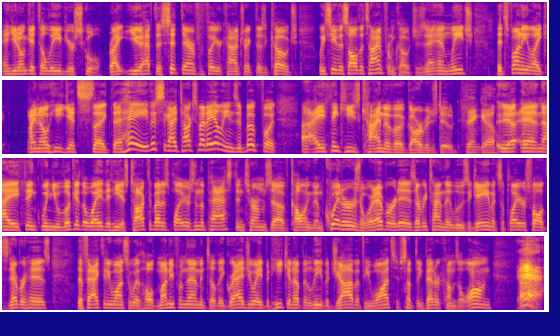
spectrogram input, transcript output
and you don't get to leave your school, right? You have to sit there and fulfill your contract as a coach. We see this all the time from coaches. And Leach, it's funny, like I know he gets like the hey, this guy talks about aliens and Bigfoot. I think he's kind of a garbage dude. Bingo. Yeah, and I think when you look at the way that he has talked about his players in the past, in terms of calling them quitters or whatever it is, every time they lose a game, it's the player's fault. It's never his. The fact that he wants to withhold money from them until they graduate, but he can up and leave a job if he wants if something better comes along. Yeah.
